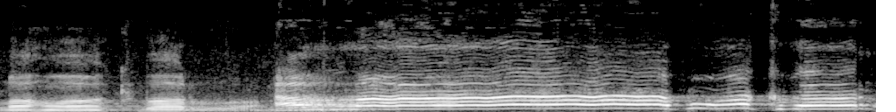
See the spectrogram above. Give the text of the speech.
الله أكبر. الله أكبر.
